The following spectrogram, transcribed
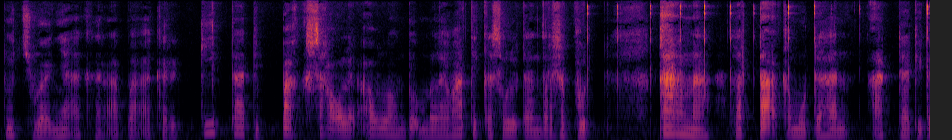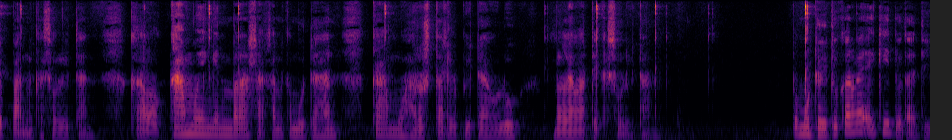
Tujuannya agar apa? Agar kita dipaksa oleh Allah untuk melewati kesulitan tersebut. Karena letak kemudahan ada di depan kesulitan. Kalau kamu ingin merasakan kemudahan, kamu harus terlebih dahulu melewati kesulitan. Pemuda itu kan kayak gitu tadi.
